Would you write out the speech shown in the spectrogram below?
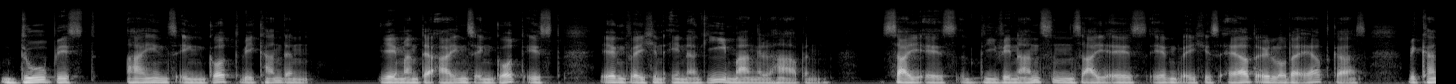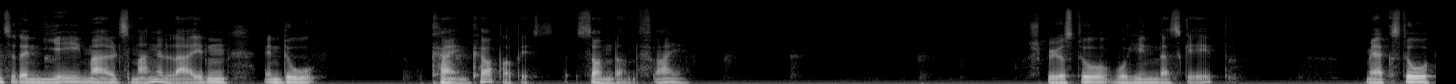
Du bist eins in Gott. Wie kann denn jemand, der eins in Gott ist, irgendwelchen Energiemangel haben? Sei es die Finanzen, sei es irgendwelches Erdöl oder Erdgas. Wie kannst du denn jemals Mangel leiden, wenn du kein Körper bist, sondern frei? Spürst du, wohin das geht? merkst du,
